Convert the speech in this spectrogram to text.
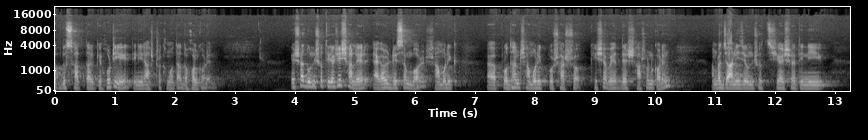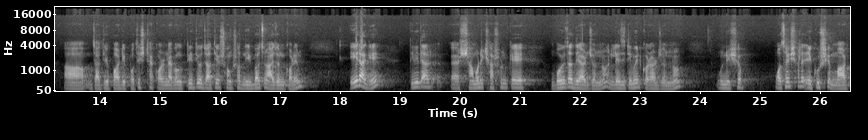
আব্দুস সাত্তারকে হটিয়ে তিনি রাষ্ট্র ক্ষমতা দখল করেন। এরশাদ উনিশশো তিরাশি সালের এগারোই ডিসেম্বর সামরিক প্রধান সামরিক প্রশাসক হিসাবে দেশ শাসন করেন। আমরা জানি যে উনিশশো ছিয়াশি সালে তিনি জাতীয় পার্টি প্রতিষ্ঠা করেন এবং তৃতীয় জাতীয় সংসদ নির্বাচন আয়োজন করেন। এর আগে তিনি তার সামরিক শাসনকে বৈধতা দেওয়ার জন্য লেজিটিমেট করার জন্য উনিশশো পঁচাশি সালের একুশে মার্চ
